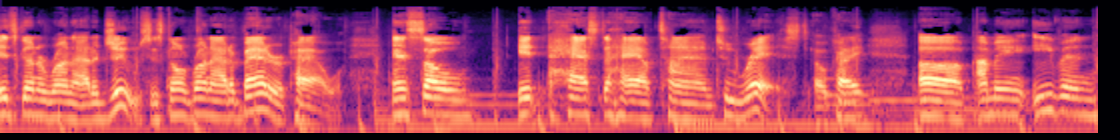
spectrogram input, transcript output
it's gonna run out of juice it's gonna run out of battery power and so it has to have time to rest okay uh, i mean even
